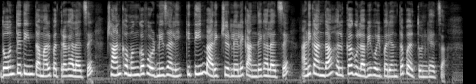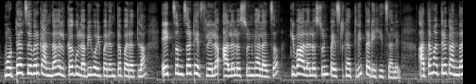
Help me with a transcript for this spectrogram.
दोन ते तीन तमालपत्र घालायचे. छान खमंग फोडणी झाली की तीन बारीक चिरलेले कांदे घालायचे आणि कांदा हलका गुलाबी होईपर्यंत परतून घ्यायचा. मोठ्या आचेवर कांदा हलका गुलाबी होईपर्यंत परतला. एक चमचा ठेचलेलं आलं लसूण घालायचं किंवा आलं लसूण पेस्ट घातली तरीही चालेल. आता मात्र कांदा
